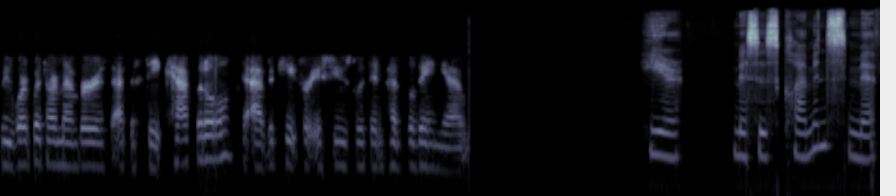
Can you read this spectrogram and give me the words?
We work with our members at the state capitol to advocate for issues within Pennsylvania. Here, Mrs. Clements-Smith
